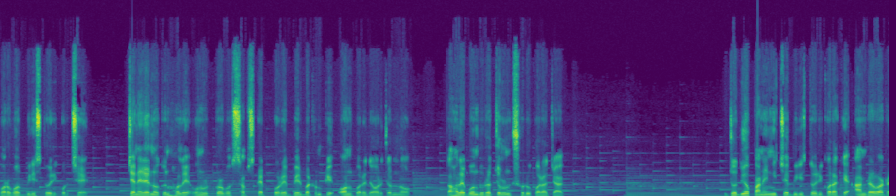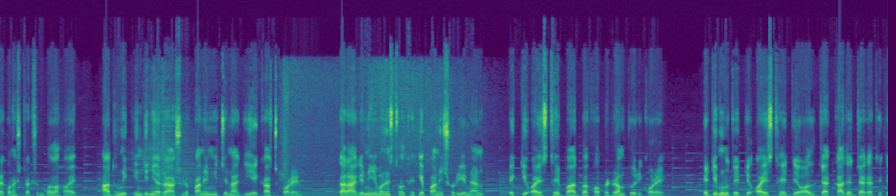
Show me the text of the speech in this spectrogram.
বড় বড় ব্রিজ তৈরি করছে। চ্যানেলে নতুন হলে অনুরোধ করব সাবস্ক্রাইব করে বেল বাটনটি অন করে দেওয়ার জন্য। তাহলে বন্ধুরা চলুন শুরু করা যাক। যদিও পানির নিচে ব্রিজ তৈরি করাকে আন্ডার ওয়াটার কনস্ট্রাকশন বলা হয়, আধুনিক ইঞ্জিনিয়াররা আসলে পানির নিচে না গিয়ে কাজ করেন। তারা আগে নির্মাণস্থল থেকে পানি সরিয়ে নেন, একটি অস্থায়ী বাঁধ বা কফার ড্রাম তৈরি করে। এটি মূলত একটি অস্থায়ী দেওয়াল যা কাজের জায়গা থেকে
